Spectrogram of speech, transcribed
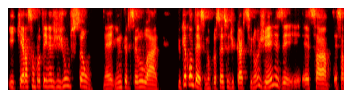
e que elas são proteínas de junção né, intercelular. E o que acontece? No processo de carcinogênese, essa, essa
